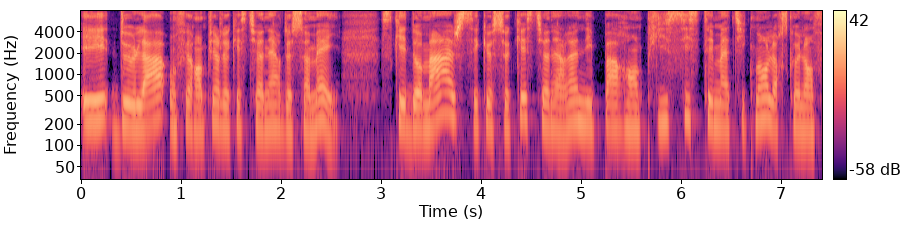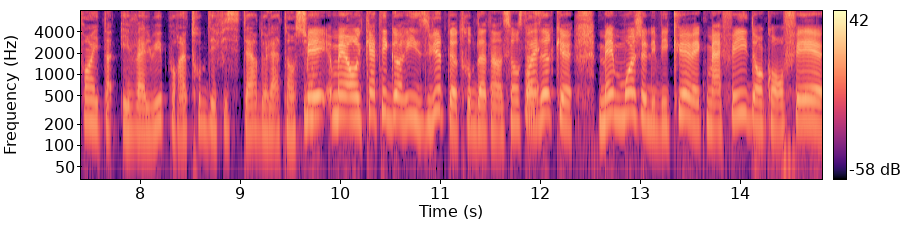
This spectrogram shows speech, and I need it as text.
Et de là, on fait remplir le questionnaire de sommeil. Ce qui est dommage, c'est que ce questionnaire-là n'est pas rempli systématiquement lorsque l'enfant est évalué pour un trouble déficitaire de l'attention. Mais, mais on le catégorise vite, le trouble d'attention. C'est-à-dire que même moi, je l'ai vécu avec ma fille. Donc, on fait, euh,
